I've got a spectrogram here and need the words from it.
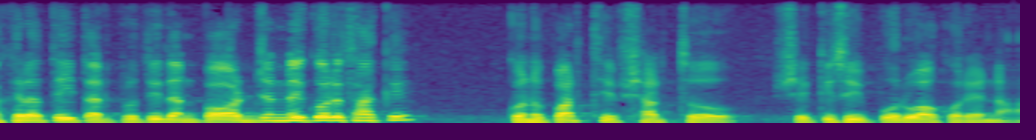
আখেরাতেই তার প্রতিদান পাওয়ার জন্যই করে থাকে। কোনো পার্থিব স্বার্থ সে কিছুই পড়ুয়া করে না।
